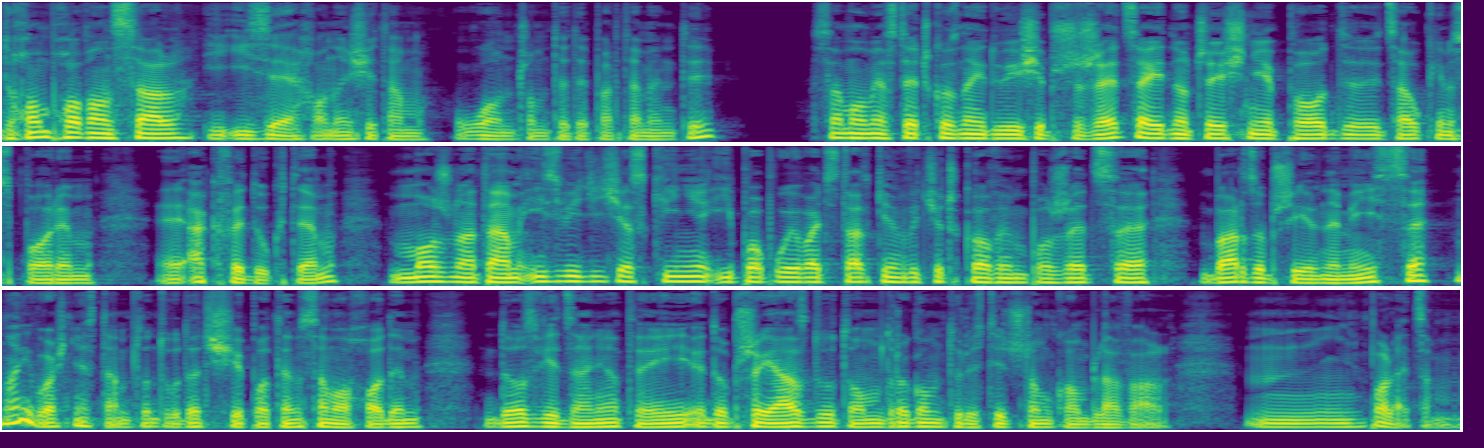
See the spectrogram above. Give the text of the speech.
Drôme Provençal i Isère, one się tam łączą, te departamenty. Samo miasteczko znajduje się przy rzece, a jednocześnie pod całkiem sporym e, akweduktem. Można tam i zwiedzić jaskinie, i popływać statkiem wycieczkowym po rzece. Bardzo przyjemne miejsce. No i właśnie stamtąd udać się potem samochodem do zwiedzania tej, do przejazdu tą drogą turystyczną Comblaval. Mm, polecam.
